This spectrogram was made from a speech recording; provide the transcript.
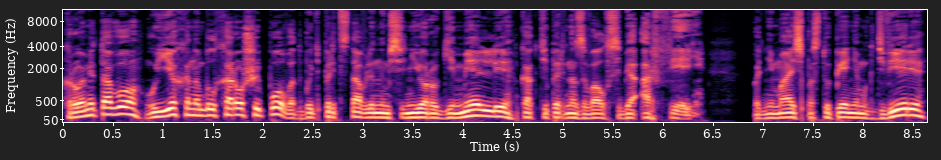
Кроме того, у Ехана был хороший повод быть представленным сеньору Гемелли, как теперь называл себя Орфей — Поднимаясь по ступеням к двери,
